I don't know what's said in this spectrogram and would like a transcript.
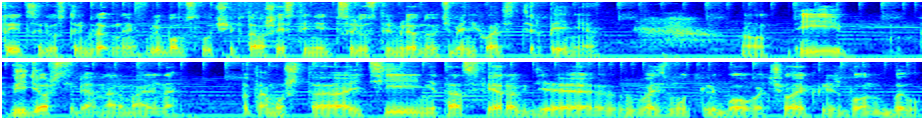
Ты целеустремленный в любом случае, потому что если ты не целеустремленный, у тебя не хватит терпения. И ведешь себя нормально потому что IT не та сфера, где возьмут любого человека, лишь бы он был.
